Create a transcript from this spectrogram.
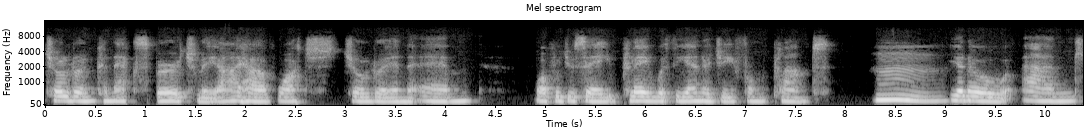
children connect spiritually. I have watched children, um, what would you say, play with the energy from a plant. Mm. You know, and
